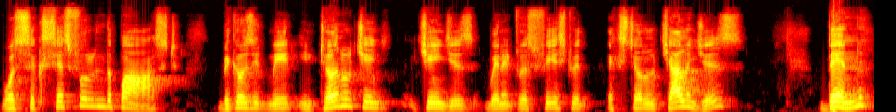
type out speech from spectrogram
was successful in the past because it made internal change, changes when it was faced with external challenges, then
